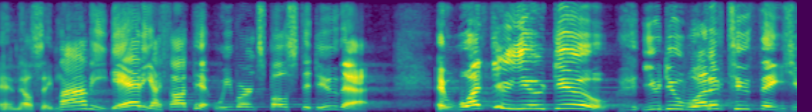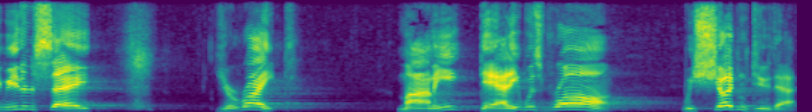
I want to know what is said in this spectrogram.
and they'll say, Mommy, Daddy, I thought that we weren't supposed to do that. And what do you do? You do one of two things. You either say, You're right. Mommy, Daddy was wrong. We shouldn't do that.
